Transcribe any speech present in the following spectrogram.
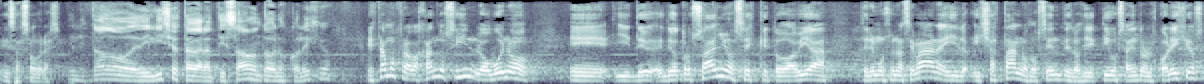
esas obras. ¿El estado de edilicio está garantizado en todos los colegios? Estamos trabajando, sí, lo bueno eh, y de, otros años es que todavía tenemos una semana y, ya están los docentes, los directivos adentro de los colegios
